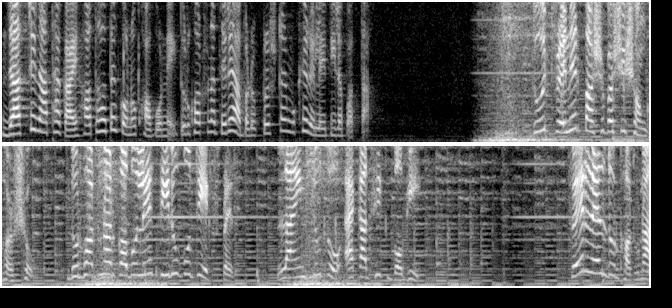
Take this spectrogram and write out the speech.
যাত্রী না থাকায় হতাহতের কোনো খবর নেই। দুর্ঘটনা জেরে আবারও প্রশ্নের মুখে রেলের নিরাপত্তা। দুই ট্রেনের পাশাপাশি সংঘর্ষ। দুর্ঘটনার কবলে তিরুপতি এক্সপ্রেস। লাইনচ্যুত একাধিক বগি। ফের রেল দুর্ঘটনা।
